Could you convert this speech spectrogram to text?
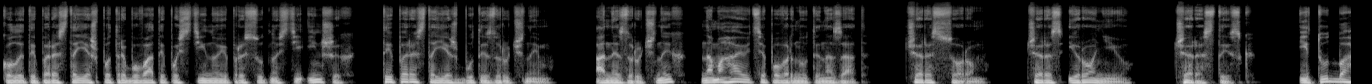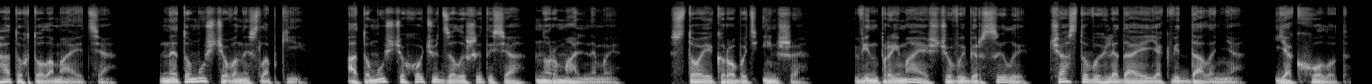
Коли ти перестаєш потребувати постійної присутності інших, ти перестаєш бути зручним, а незручних намагаються повернути назад через сором, через іронію, через тиск. І тут багато хто ламається не тому, що вони слабкі, а тому, що хочуть залишитися нормальними. Стоїк робить інше. Він приймає, що вибір сили часто виглядає як віддалення, як холод,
